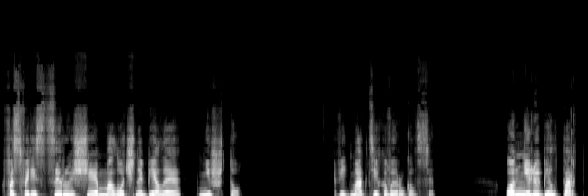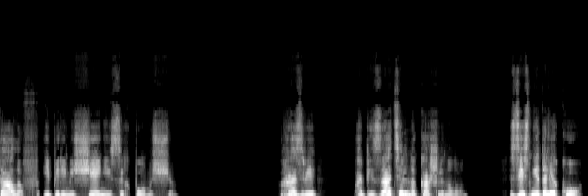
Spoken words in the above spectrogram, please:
фосфорисцирующее молочно-белое ничто. Ведьмак тихо выругался. Он не любил порталов и перемещений с их помощью. — Разве обязательно? — кашлянул он. — Здесь недалеко.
